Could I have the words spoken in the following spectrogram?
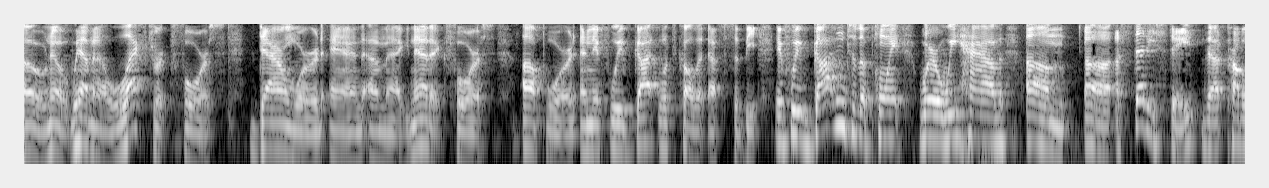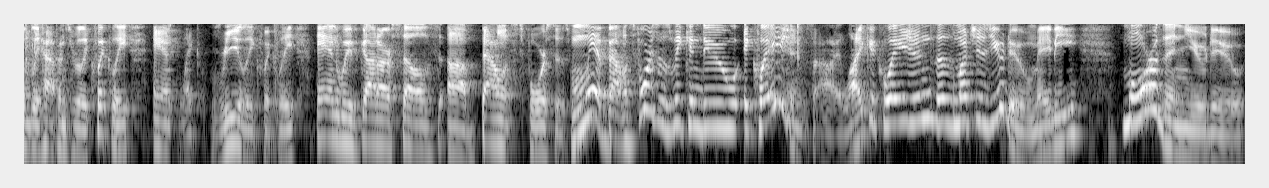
oh no, we have an electric force downward and a magnetic force upward. And if we've got, let's call it F sub B, if we've gotten to the point where we have um, uh, a steady state, that probably happens really quickly, and like really quickly, and we've got ourselves uh, balanced forces. When we have balanced forces, we can do equations. I like equations as much as you do, maybe more than you do.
